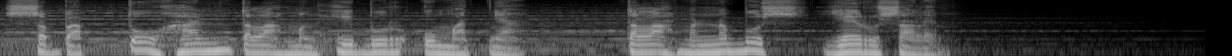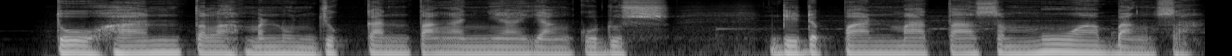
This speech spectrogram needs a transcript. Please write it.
sebab Tuhan telah menghibur umatnya, telah menebus Yerusalem. Tuhan telah menunjukkan tangannya yang kudus di depan mata semua bangsa.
